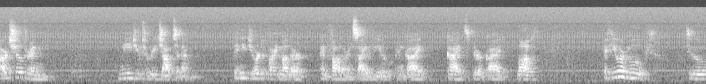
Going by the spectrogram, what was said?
our children need you to reach out to them. They need your divine mother and father inside of you and guide, guide, spirit guide, love. If you are moved to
